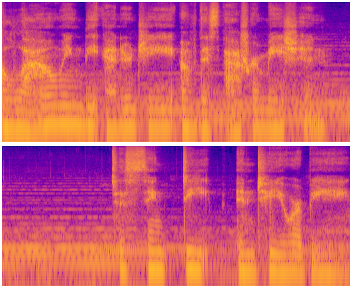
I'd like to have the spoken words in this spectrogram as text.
allowing the energy of this affirmation to sink deep into your being.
